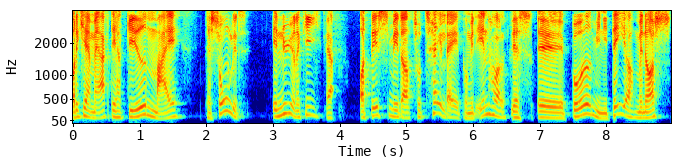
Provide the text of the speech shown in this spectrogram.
og det kan jeg mærke, det har givet mig personligt en ny energi, Ja. Og det smitter totalt af på mit indhold. Yes. Øh, både mine idéer, men også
